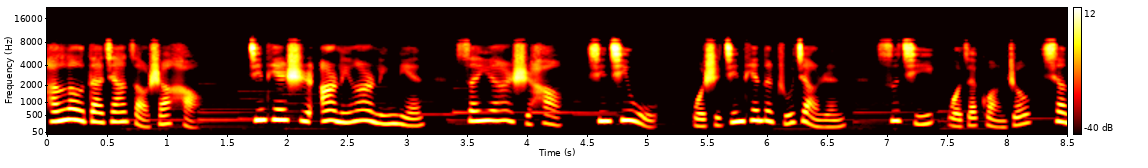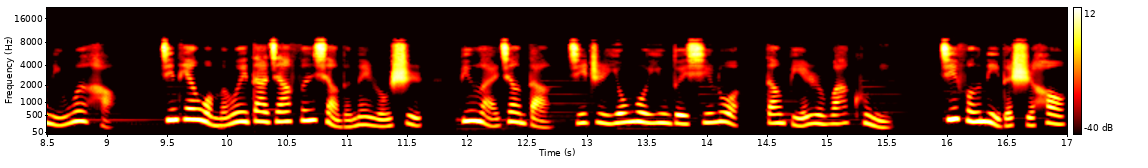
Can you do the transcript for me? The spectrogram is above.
Hello，大家早上好，今天是二零二零年三月二十号，星期五，我是今天的主讲人思琪，我在广州向您问好。今天我们为大家分享的内容是兵来将挡，机智幽默应对奚落。当别人挖苦你、讥讽你的时候，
